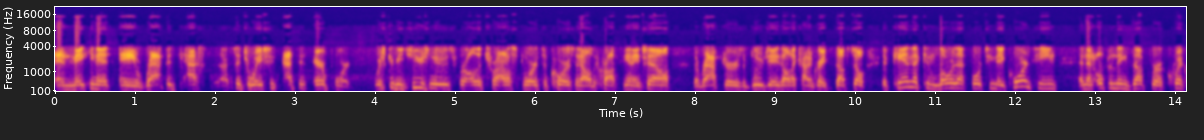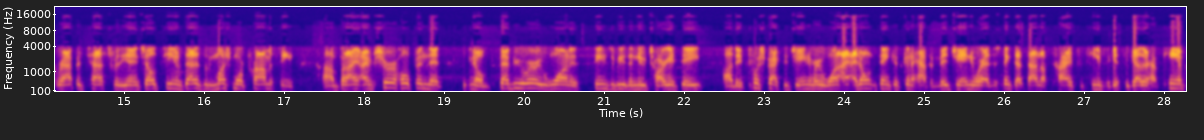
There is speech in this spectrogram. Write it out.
and making it a rapid test uh, situation at the airport, which could be huge news for all the Toronto sports, of course, and all across the NHL the Raptors, the Blue Jays, all that kind of great stuff. So if Canada can lower that 14 day quarantine and then open things up for a quick rapid test for the NHL teams, that is much more promising. Uh, but I, I'm sure hoping that you know February one is seems to be the new target date. Uh, they pushed back to January one. I, I don't think it's going to happen mid January. I just think that's not enough time for teams to get together, have camp.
